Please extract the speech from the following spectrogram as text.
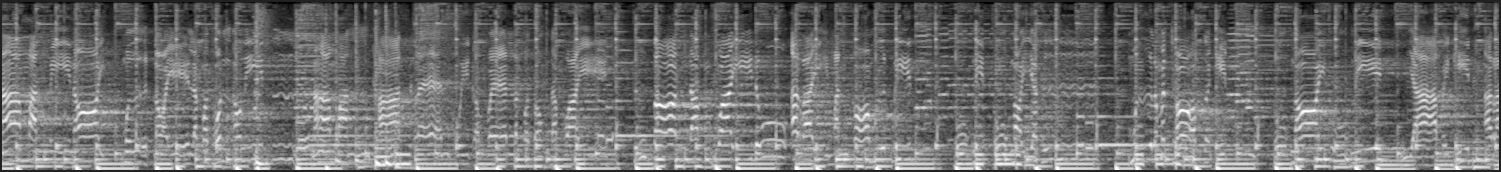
น้ำมันมีน้อย มืดหน่อยแล้วก็ทนเอานิด น้ำมันขาดแคลนคุยกับแฟนแล้วก็ต้องดับไฟ ถึงตอนดับไฟดูอะไรมันก็มืดมิด ถูกนิดถูกหน่อยอย่าถือ มือแล้วมันชอบสะกิด ถูกน้อยถูกนิด อย่าไปคิดอะไร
